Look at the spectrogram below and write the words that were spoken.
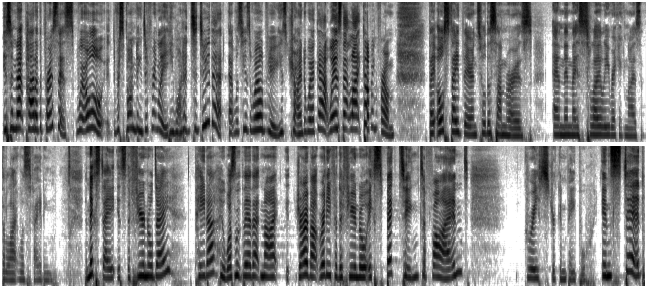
Isn't that part of the process? We're all responding differently. He wanted to do that. That was his worldview. He's trying to work out where's that light coming from? They all stayed there until the sun rose, and then they slowly recognized that the light was fading. The next day, it's the funeral day. Peter, who wasn't there that night, drove up ready for the funeral, expecting to find grief stricken people. Instead,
